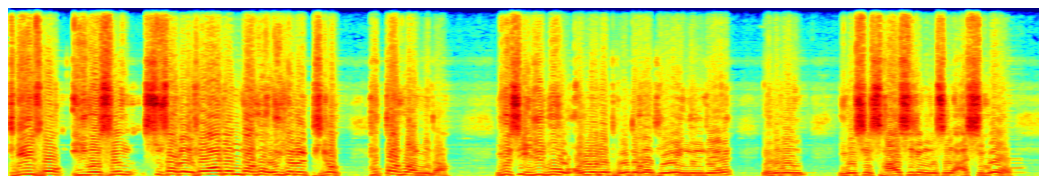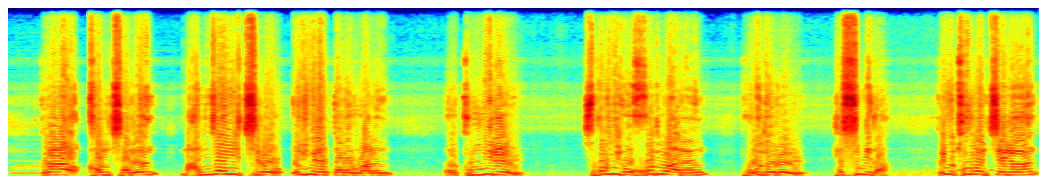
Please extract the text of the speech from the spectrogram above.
계속 이것은 수사를 해야 된다고 의견을 피력했다고 합니다. 이것이 일부 언론에 보도가 되어 있는데 여러분 이것이 사실인 것을 아시고 그러나 검찰은 만장일치로 의결했다라고 하는 어, 국민을 속이고 호도하는 보도를 했습니다. 그리고 두 번째는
